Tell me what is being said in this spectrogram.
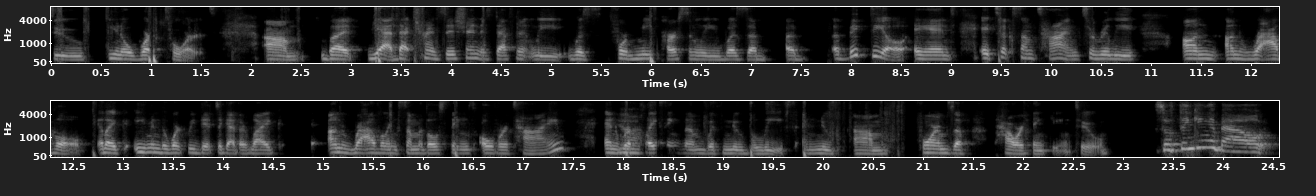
to you know work towards um but yeah that transition is definitely was for me personally was a, a, a big deal and it took some time to really un, unravel like even the work we did together like unraveling some of those things over time and yeah. replacing them with new beliefs and new um, forms of power thinking too so thinking about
